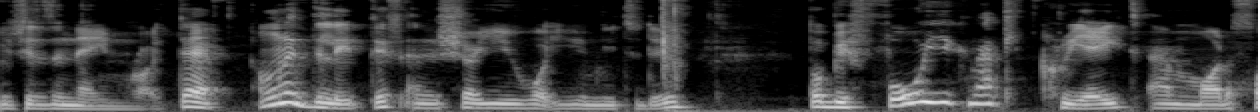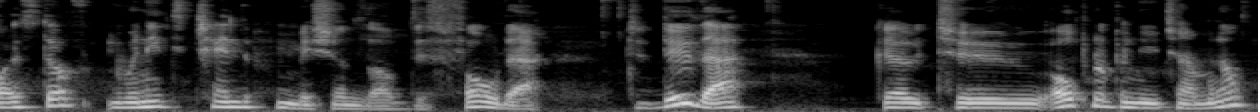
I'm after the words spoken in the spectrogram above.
which is the name right there. I'm going to delete this and show you what you need to do. But before you can actually create and modify stuff, you will need to change the permissions of this folder. To do that, go to open up a new terminal.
